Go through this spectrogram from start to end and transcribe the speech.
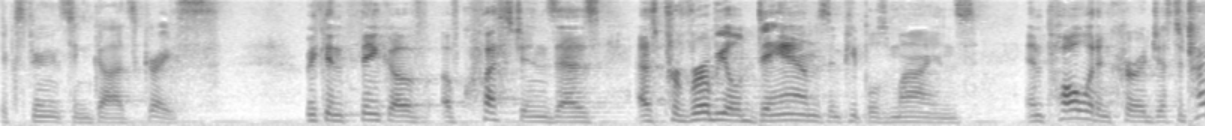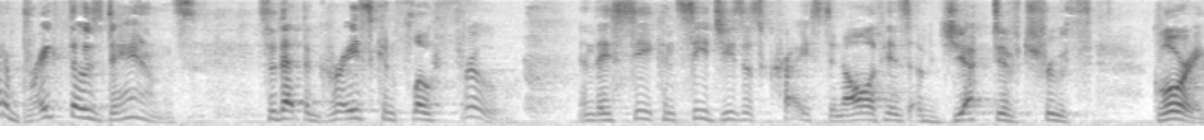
experiencing God's grace. We can think of, of questions as, as proverbial dams in people's minds. And Paul would encourage us to try to break those dams so that the grace can flow through and they see, can see Jesus Christ in all of his objective truth glory.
